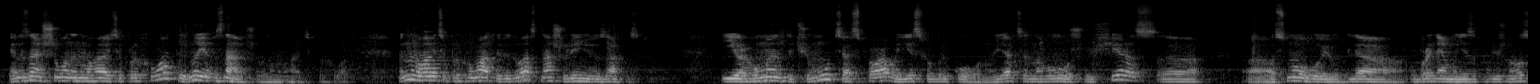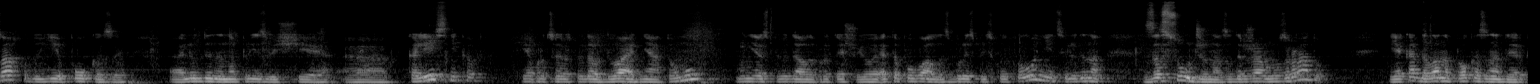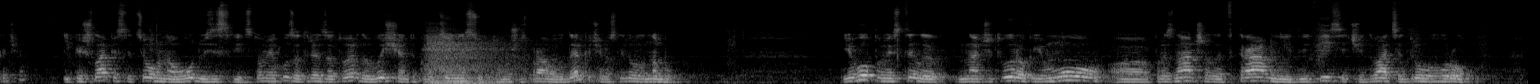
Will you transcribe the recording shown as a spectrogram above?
Я не знаю, що вони намагаються приховати. Ну, я знаю, що вони намагаються приховати. Вони намагаються приховати від вас нашу лінію захисту. І аргументи, чому ця справа є сфабрикованою. Я це наголошую ще раз. Е, Основою для обрання мені запобіжного заходу є покази е, людини на прізвище е, Колєсніков. Я про це розповідав два дні тому. Мені розповідали про те, що його етапували з Бориспільської колонії. Це людина засуджена за державну зраду, яка дала на покази на Деркача і пішла після цього на угоду зі слідством, яку затвердив Вищий антикорупційний суд, тому що справа у Деркача розслідувала НАБУ. Його помістили на четвирок, йому е, призначили в травні 2022 року.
